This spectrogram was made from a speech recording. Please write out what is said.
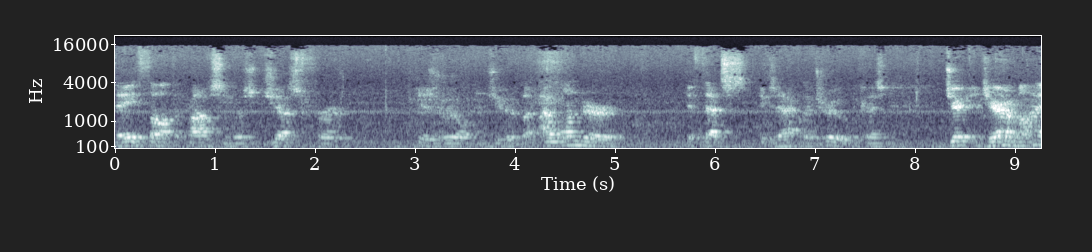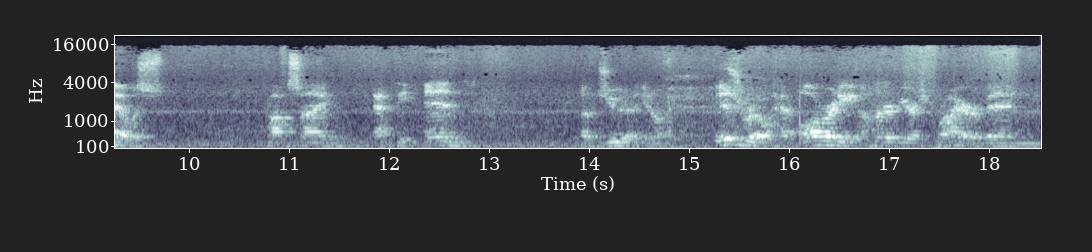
they thought the prophecy was just for Israel and Judah, but I wonder if that's exactly true because Jer- Jeremiah was prophesying at the end of Judah. You know, Israel had already a hundred years prior been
